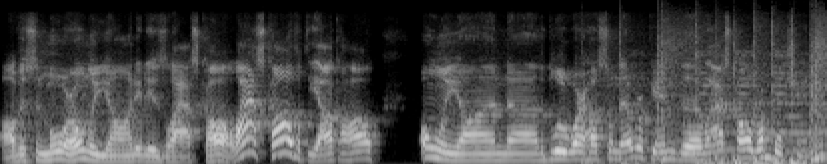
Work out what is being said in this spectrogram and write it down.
All this and more only on it is last call. Last call with the alcohol only on uh, the Blue Wire Hustle Network and the Last Call Rumble channel.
